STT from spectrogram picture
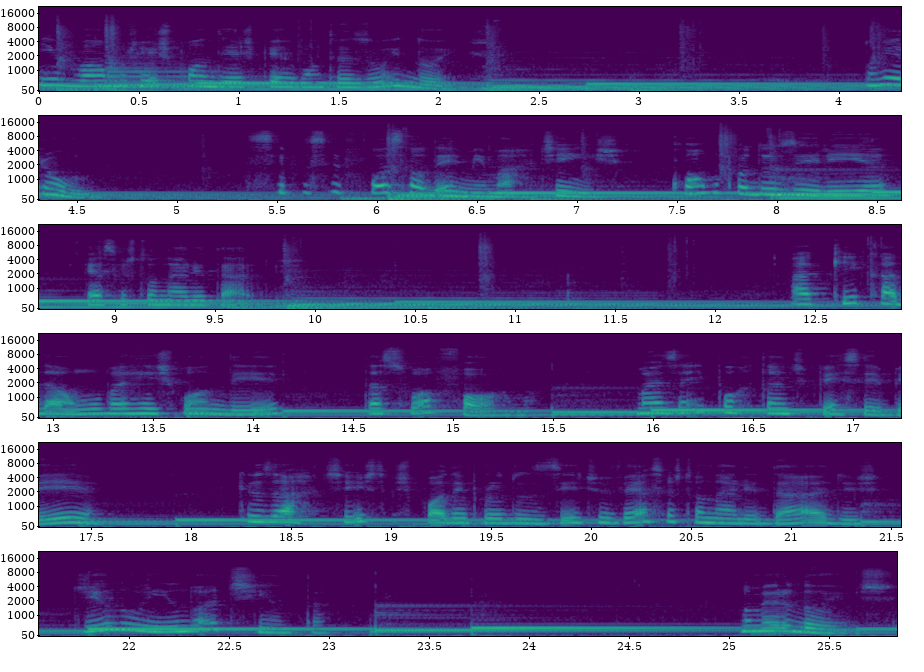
e vamos responder as perguntas 1 e 2. Número 1. Se você fosse Aldemir Martins, como produziria essas tonalidades? Aqui cada um vai responder da sua forma, mas é importante perceber que os artistas podem produzir diversas tonalidades diluindo a tinta. Número 2.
